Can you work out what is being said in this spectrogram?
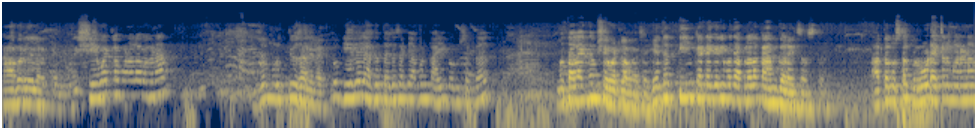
घाबरलेला आहे आणि म्हणजे शेवटला कोणाला बघणार? जो मृत्यू झालेला आहे. तो गेलेला आहे. तर त्याच्यासाठी आपण काही करू शकत मग त्याला एकदम शेवटला बघायचं हे त्या तीन कॅटेगरीमध्ये आपल्याला काम करायचं असतं. आता नुसतं रोड ॲकर मारणार.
